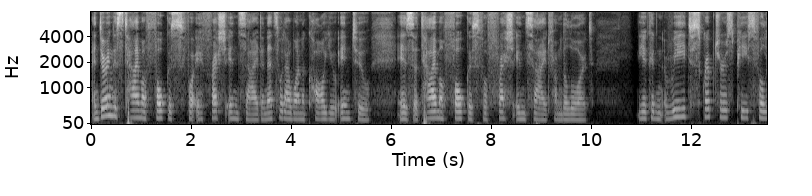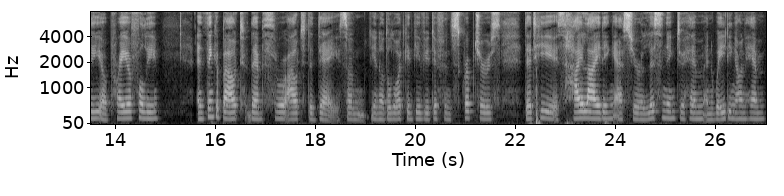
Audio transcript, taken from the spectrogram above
And during this time of focus for a fresh insight, and that's what I want to call you into, is a time of focus for fresh insight from the Lord. You can read scriptures peacefully or prayerfully and think about them throughout the day. So, you know, the Lord can give you different scriptures that He is highlighting as you're listening to Him and waiting on Him.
